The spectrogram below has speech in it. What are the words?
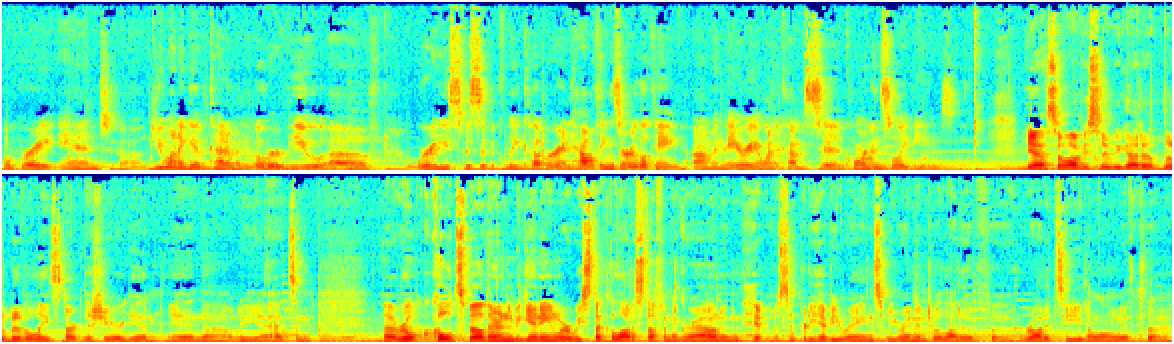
Well, great. And uh, do you want to give kind of an overview of where you specifically cover and how things are looking um, in the area when it comes to corn and soybeans? Yeah, so obviously we got a little bit of a late start this year again, and uh, we uh, had some a real cold spell there in the beginning where we stuck a lot of stuff in the ground and hit with some pretty heavy rain. So we ran into a lot of uh, rotted seed along with um,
